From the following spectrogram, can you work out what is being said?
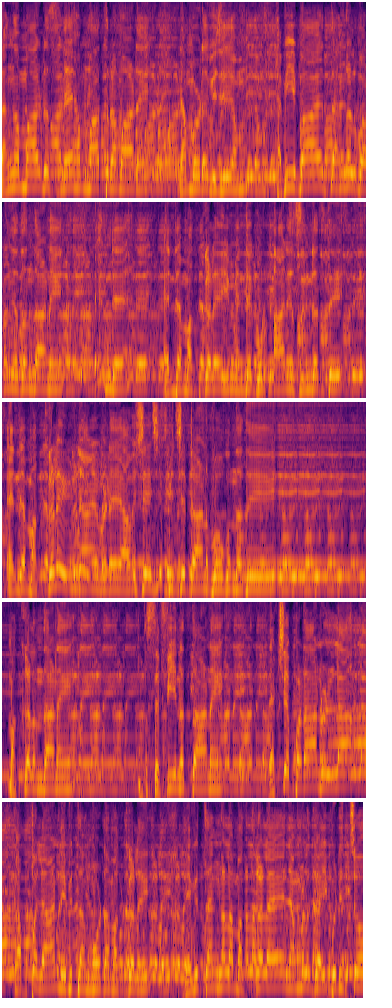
തങ്ങന്മാരുടെ സ്നേഹം മാത്രമാണ് നമ്മുടെ വിജയം. ഹബീബായ തങ്ങൾ പറഞ്ഞത് എന്താണ്? എന്റെ എന്റെ മക്കളെയും എന്റെ ഖുർആാന് സുന്നത്ത് എന്റെ മക്കളെയും ഞാൻ ഇവിടെ അവശേഷിപ്പിച്ചിട്ടാണ് പോകുന്നത്. മക്കൾ എന്താണ് സഫീനത്താണ്. രക്ഷപ്പെടാനുള്ള കപ്പലാണ് നബി തങ്ങളുടെ മക്കൾ. നബി തങ്ങളെ മക്കളെ നമ്മൾ കൈപിടിച്ചോ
